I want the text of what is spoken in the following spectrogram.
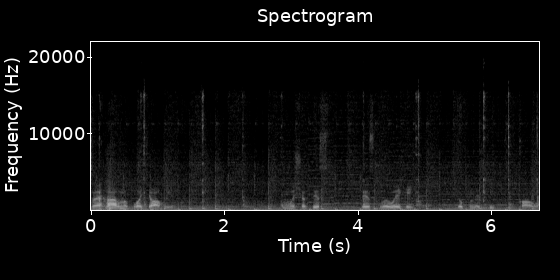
усе гарно протягує. Тому що тиск, тиск великий, щоб не підтікало.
